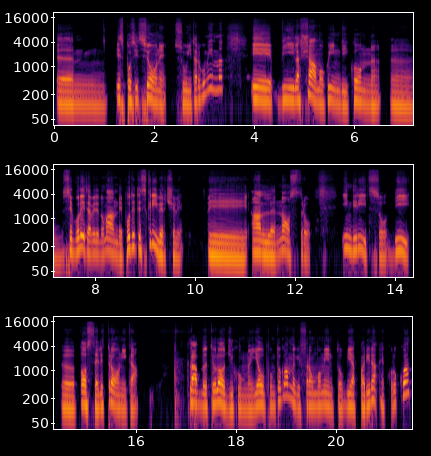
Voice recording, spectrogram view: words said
ehm, esposizione sui Targumim e vi lasciamo quindi con eh, se volete avete domande potete scrivercele eh, al nostro indirizzo di eh, posta elettronica clubteologicum.yahoo.com che fra un momento vi apparirà eccolo qua.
